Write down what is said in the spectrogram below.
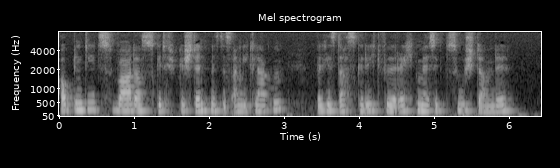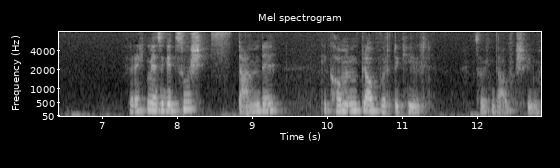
Hauptindiz war das Ge- Geständnis des Angeklagten, welches das Gericht für rechtmäßig Zustande für rechtmäßige Zustande gekommen und glaubwürdig hielt. Was habe ich denn da aufgeschrieben?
